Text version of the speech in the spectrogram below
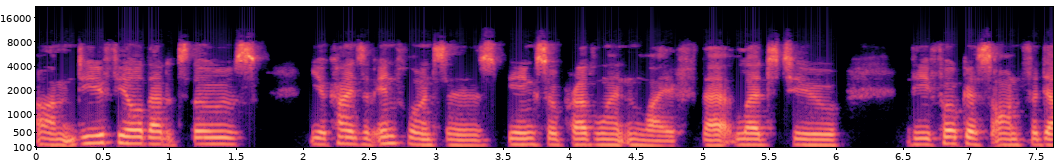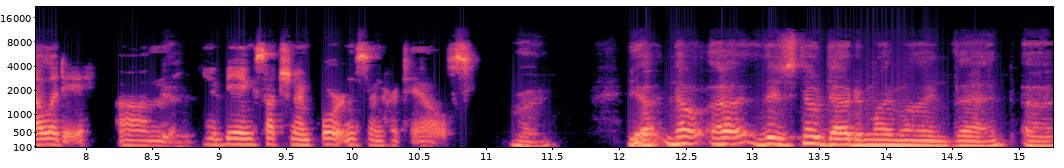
Um, do you feel that it's those you know kinds of influences being so prevalent in life that led to the focus on fidelity um, yeah. you know, being such an importance in her tales? Right. Yeah. No. Uh, there's no doubt in my mind that uh,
